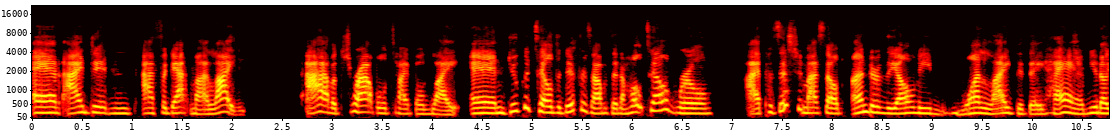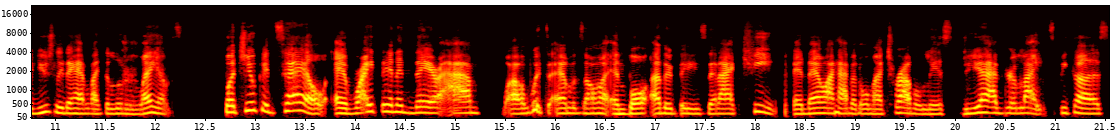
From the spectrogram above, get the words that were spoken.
and I didn't, I forgot my light. I have a travel type of light, and you could tell the difference. I was in a hotel room. I positioned myself under the only one light that they had. You know, usually they have like the little lamps, but you could tell. And right then and there, I uh, went to Amazon and bought other things that I keep, and now I have it on my travel list. Do you have your lights? Because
